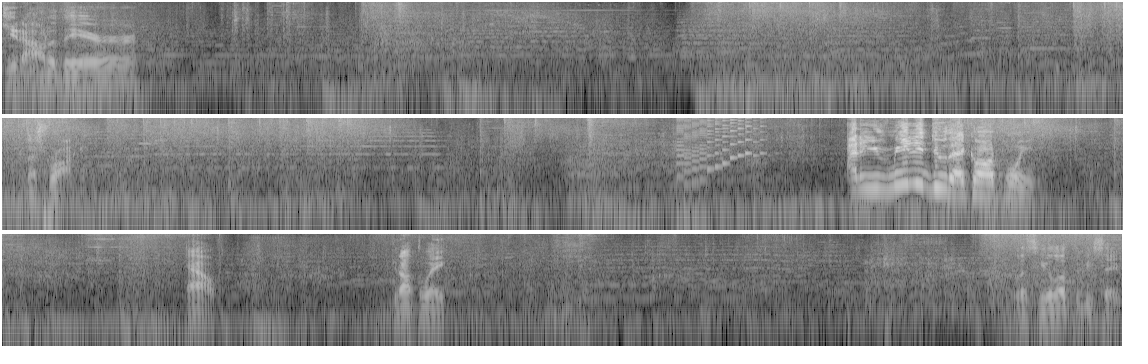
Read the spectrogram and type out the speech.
Get out of there. Let's rock. I didn't even mean to do that guard point. Ow. Get out the way. Let's heal up to be safe.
